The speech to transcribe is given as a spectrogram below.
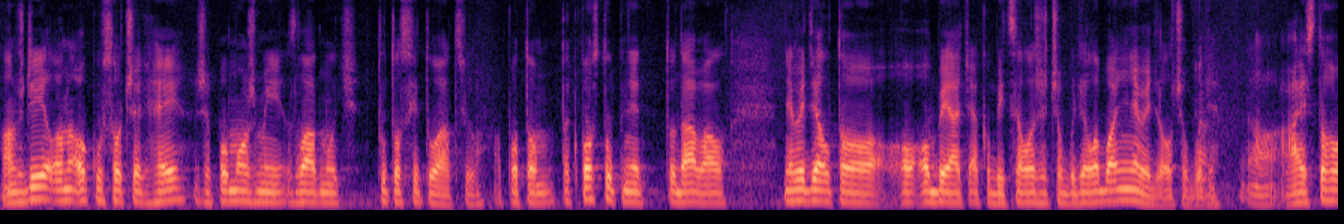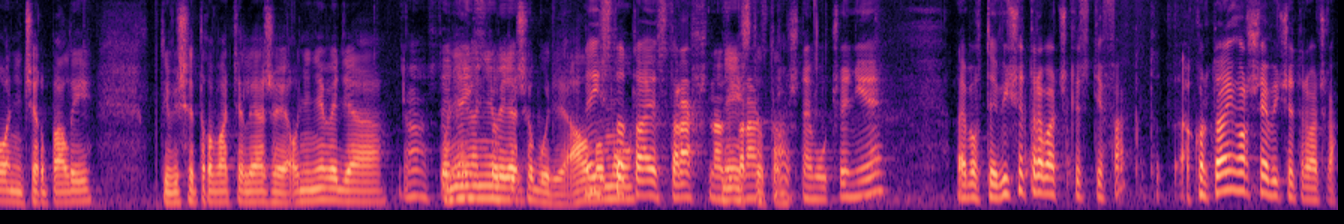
Ale vždy len o kúsoček, hej, že pomôž mi zvládnuť túto situáciu. A potom tak postupne to dával, nevedel to objať akoby celé, že čo bude, lebo ani nevedel, čo bude. No, a aj z toho oni čerpali, tí vyšetrovateľia, že oni nevedia, no, oni nevedia, čo bude. Neistota je strašná zbraň, strašné mučenie Lebo v tej vyšetrovačke ste fakt, ako to najhoršia vyšetrovačka.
